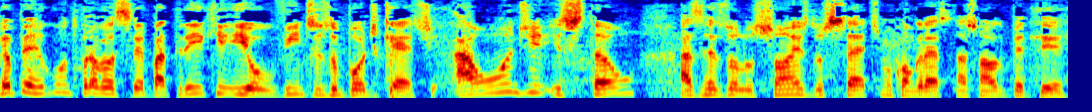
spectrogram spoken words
Eu pergunto para você, Patrick, e ouvintes do podcast, aonde estão as resoluções do sétimo Congresso Nacional do PT?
